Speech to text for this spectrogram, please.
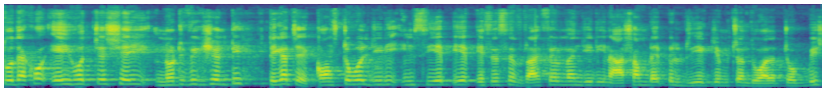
তো দেখো, এই হচ্ছে সেই নোটিফিকেশনটি ঠিক আছে? Constable GD in CAPF SSF rifleman GD in Assam rifle re examination দু হাজার চব্বিশ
